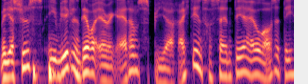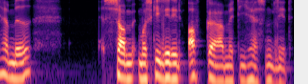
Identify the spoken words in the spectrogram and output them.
Men jeg synes i virkeligheden, der hvor Eric Adams bliver rigtig interessant, det er jo også det her med, som måske lidt et opgør med de her sådan lidt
